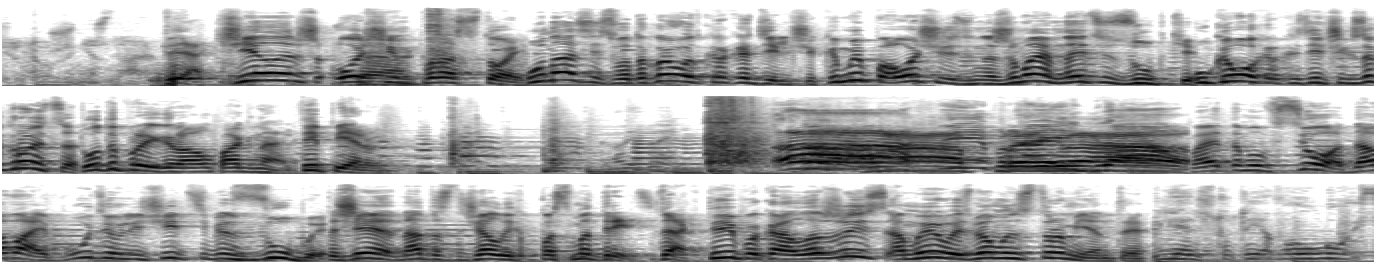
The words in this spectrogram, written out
Я тоже не знаю. Да, челлендж очень простой. У нас есть вот такой вот крокодильчик, и мы по очереди нажимаем на эти зубки. У кого крокодильчик закроется, тот и проиграл. Погнали. Ты первый. А, проиграл. Поэтому все, давай, будем лечить тебе зубы. Точнее, надо сначала их посмотреть. Так, ты пока ложись, а мы возьмем инструменты. Блин, что-то я волнуюсь.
